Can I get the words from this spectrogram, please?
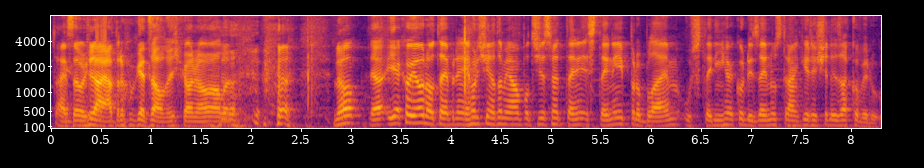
Tak jsem možná já trochu kecal teďko, no, ale... no, jako jo, no, to je nejhorší na tom, já mám pocit, že jsme ten stejný problém u stejného jako designu stránky řešili za covidu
